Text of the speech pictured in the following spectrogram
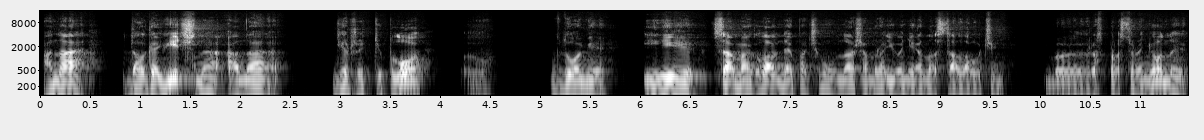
она долговечна, она держит тепло э, в доме. И самое главное, почему в нашем районе она стала очень э, распространенной,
